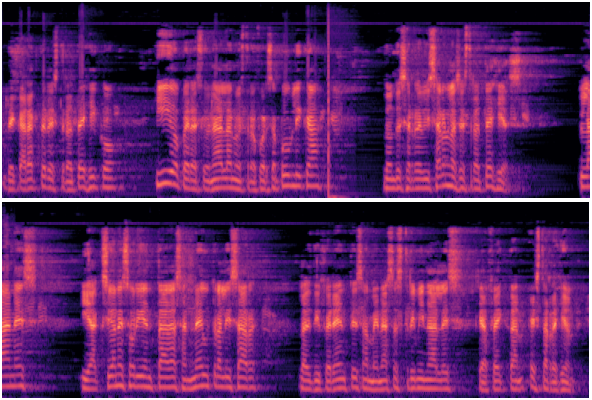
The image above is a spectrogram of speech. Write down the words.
de carácter estratégico y operacional a nuestra fuerza pública, donde se revisaron las estrategias, planes y acciones orientadas a neutralizar las diferentes amenazas criminales que afectan esta región.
